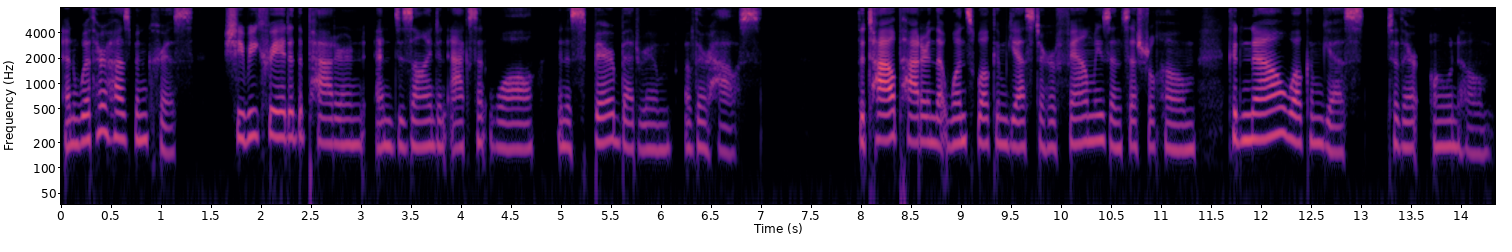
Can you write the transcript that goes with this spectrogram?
and with her husband Chris, she recreated the pattern and designed an accent wall in a spare bedroom of their house. The tile pattern that once welcomed guests to her family's ancestral home could now welcome guests to their own home.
